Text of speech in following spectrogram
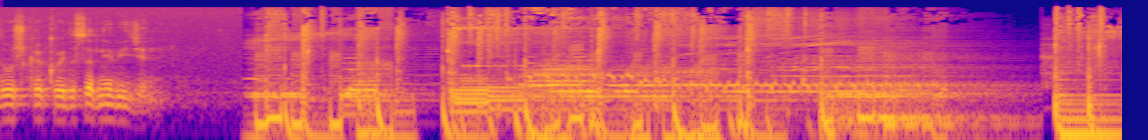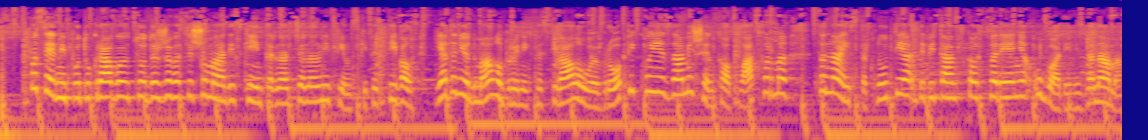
Duška koji do sad nije viđen. Sedmi put u Kragujevcu održava se Šumadijski internacionalni filmski festival. Jedan je od malobrojnih festivala u Evropi koji je zamišljen kao platforma za najistaknutija debitanska ostvarenja u godini za nama.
